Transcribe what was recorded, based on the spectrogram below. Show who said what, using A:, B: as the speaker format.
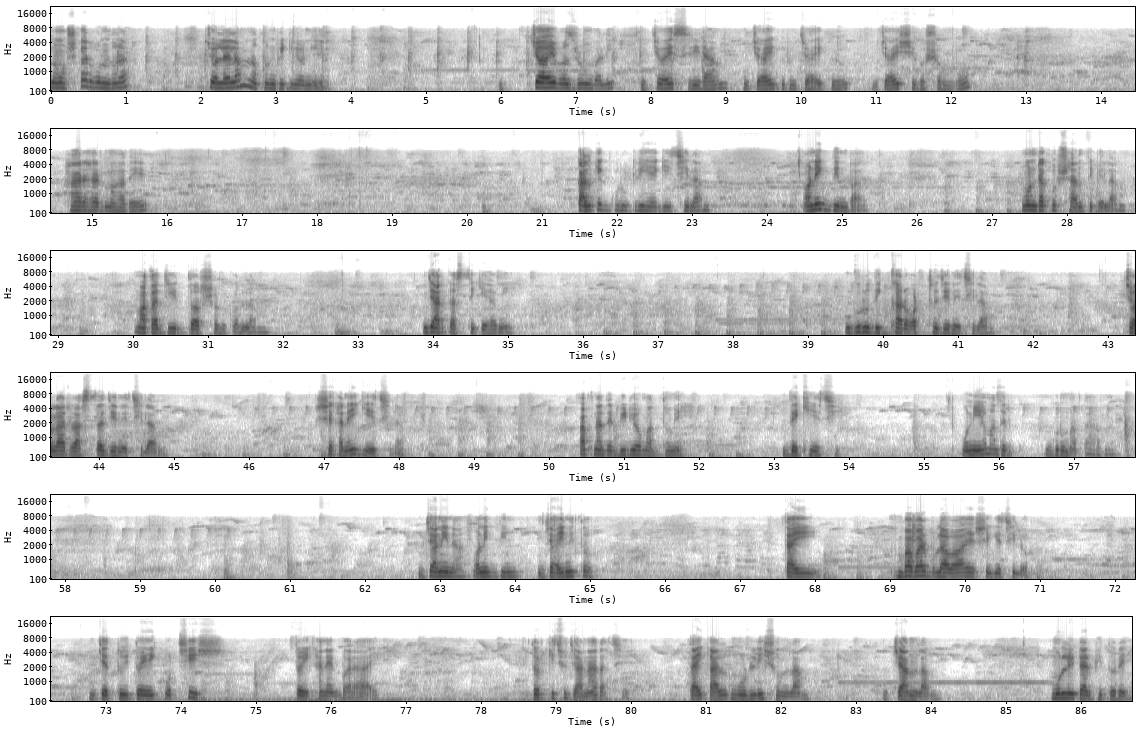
A: নমস্কার বন্ধুরা, চলে এলাম নতুন ভিডিও নিয়ে। জয় বজরংবলী, জয় শ্রীরাম, জয় গুরু জয় গুরু, জয় শিব শম্ভু। হর হর মহাদেব। কালকে গুরুগৃহে গিয়েছিলাম, অনেক দিন বাদ। মনটা খুব শান্তি পেলাম। মাতাজির দর্শন করলাম। যার কাছ থেকে আমি গুরু দীক্ষার অর্থ জেনেছিলাম, চলার রাস্তা জেনেছিলাম, সেখানেই গিয়েছিলাম। আপনাদের ভিডিও মাধ্যমে দেখিয়েছি। উনি আমাদের গুরুমাতা আমার। জানি না অনেক দিন যাইনি তো। তাই বাবার বুলাওয়া এসে গেছিল যে, তুই তো এই করছিস, তো এখানে একবার আয়। তোর কিছু জানার আছে? তাই কাল মুরলি শুনলাম, জানলাম। মুরলিটার ভিতরে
